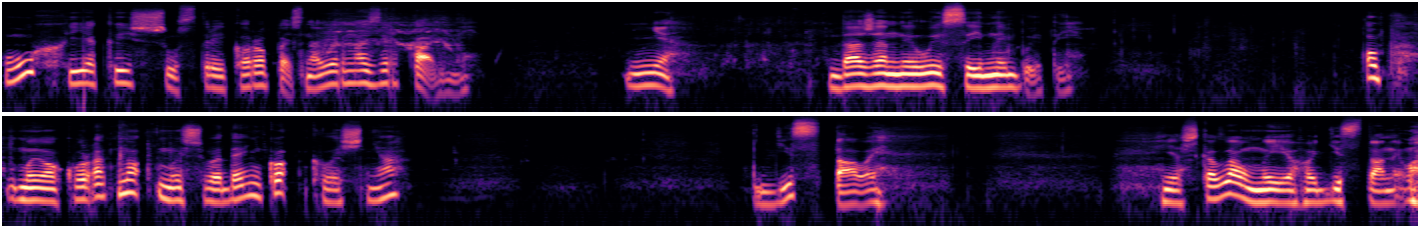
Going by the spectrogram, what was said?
Ух, який шустрий коропець, навірно, зеркальний. Ні, даже не лисий, не битий. Оп, ми акуратно, ми швиденько клешня дістали. Я ж сказав, ми його дістанемо.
